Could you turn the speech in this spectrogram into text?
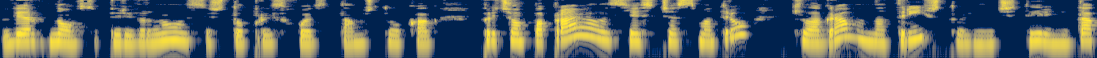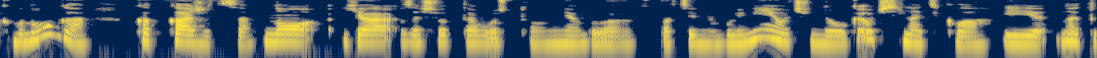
вверх дном все перевернулось, и что происходит там, что как. Причем поправилась, я сейчас смотрю, килограмма на три, что ли, на четыре, не так много, как кажется. Но я за счет того, что у меня была спортивная булимия очень долго, я очень сильно текла. И ну, это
